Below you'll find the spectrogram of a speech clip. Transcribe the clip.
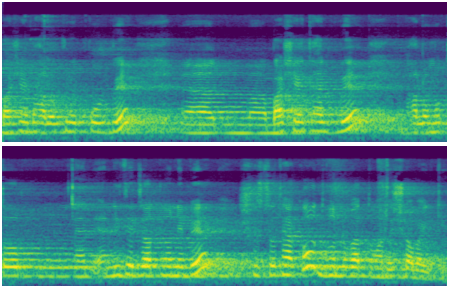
বাসায় ভালো করে পড়বে বাসায় থাকবে, ভালো মতো নিজের যত্ন নেবে, সুস্থ থাকো। ধন্যবাদ তোমাদের সবাইকে।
